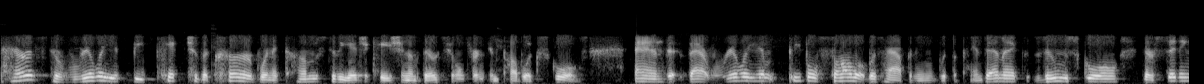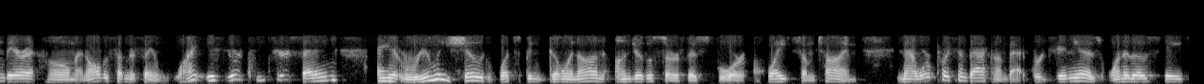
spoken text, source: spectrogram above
parents to really be kicked to the curb when it comes to the education of their children in public schools. And that really, um, people saw what was happening with the pandemic, Zoom school. They're sitting there at home, and all of a sudden they're saying, What is your teacher saying? And it really showed what's been going on under the surface for quite some time. Now we're pushing back on that. Virginia is one of those states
